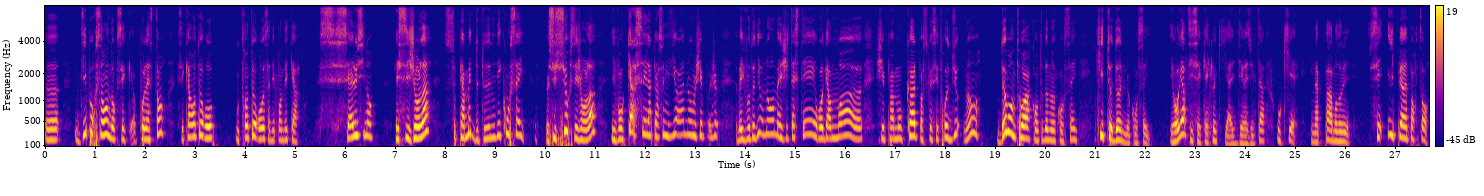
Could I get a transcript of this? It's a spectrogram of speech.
10%, euh, donc c'est, pour l'instant, c'est 40 euros ou 30 euros, ça dépend des cas. C'est hallucinant. Et ces gens-là se permettent de te donner des conseils. Je suis sûr que ces gens-là, ils vont casser la personne, ils disent ah non j'ai, eh ben, ils vont te dire non mais j'ai testé, regarde-moi, euh, j'ai pas mon code parce que c'est trop dur. Non, demande-toi quand on te donne un conseil, qui te donne le conseil? Et regarde si c'est quelqu'un qui a eu des résultats ou qui n'a pas abandonné. C'est hyper important.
